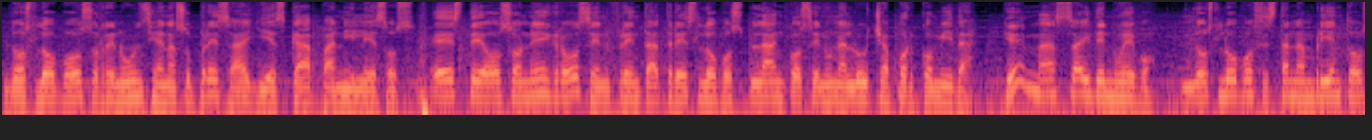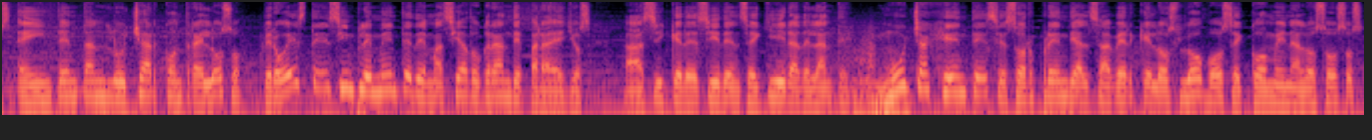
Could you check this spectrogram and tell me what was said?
Los lobos renuncian a su presa y escapan ilesos. Este oso negro se enfrenta a tres lobos blancos en una lucha por comida. ¿Qué más hay de nuevo? Los lobos están hambrientos e intentan luchar contra el oso, pero este es simplemente demasiado grande para ellos, así que deciden seguir adelante. Mucha gente se sorprende al saber que los lobos se comen a los osos.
